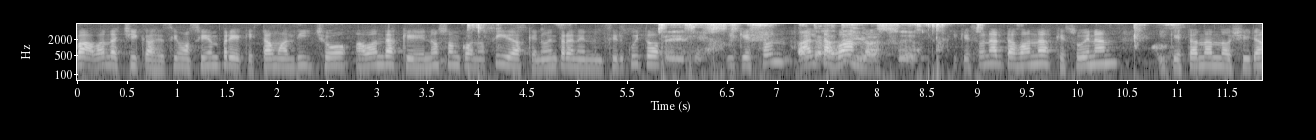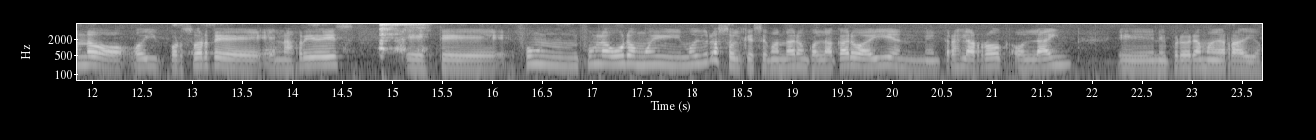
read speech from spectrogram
va, bandas chicas decimos siempre que está mal dicho, a bandas que no son conocidas, que no entran en el circuito Sí, sí. y que son altas bandas. sí. y que son altas bandas que suenan y que están dando girando hoy por suerte en las redes este fue un fue un laburo muy muy grosso el que se mandaron con la caro ahí en el Trasla Rock online eh, en el programa de radio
